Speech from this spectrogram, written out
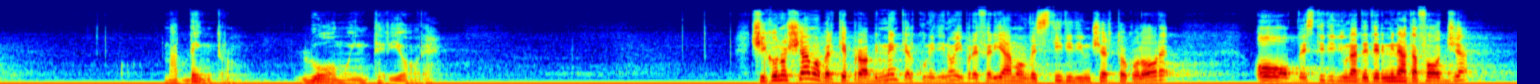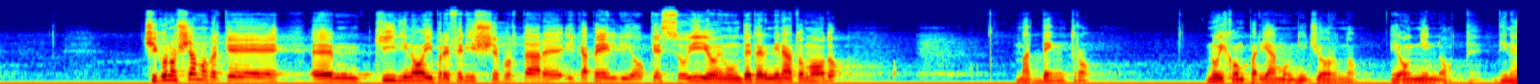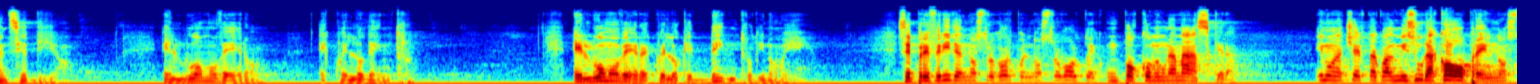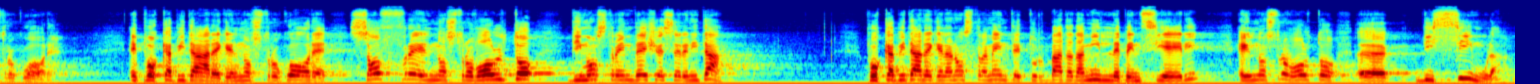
Ma dentro l'uomo interiore, ci conosciamo perché probabilmente alcuni di noi preferiamo vestiti di un certo colore o vestiti di una determinata foggia. Ci conosciamo perché ehm, chi di noi preferisce portare i capelli o che so io in un determinato modo, ma dentro noi compariamo ogni giorno e ogni notte dinanzi a Dio. E l'uomo vero è quello dentro. E l'uomo vero è quello che è dentro di noi. Se preferite il nostro corpo, il nostro volto è un po' come una maschera, in una certa qual misura copre il nostro cuore. E può capitare che il nostro cuore soffre e il nostro volto dimostra invece serenità. Può capitare che la nostra mente è turbata da mille pensieri e il nostro volto eh, dissimula,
